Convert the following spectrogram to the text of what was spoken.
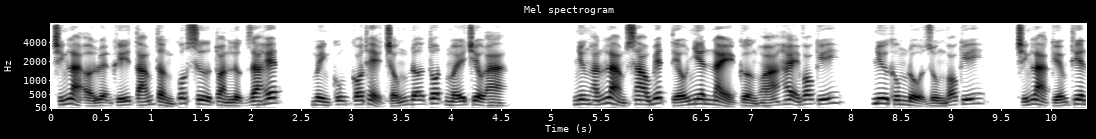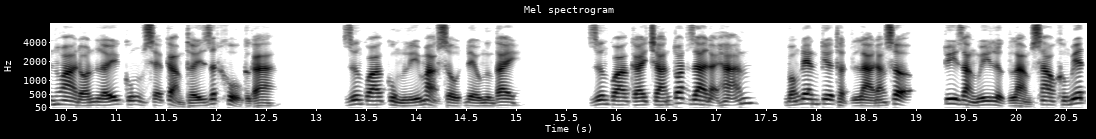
Chính là ở luyện khí 8 tầng quốc sư toàn lực ra hết, mình cũng có thể chống đỡ tốt mấy chiêu à, Nhưng hắn làm sao biết tiếu nhiên này cường hóa hay võ kỹ, như không đổ dùng võ kỹ, chính là kiếm thiên hoa đón lấy cũng sẽ cảm thấy rất khổ cực à. Dương quá cùng Lý Mạc Sầu đều ngừng tay. Dương quá cái chán toát ra đại hãn, bóng đen kia thật là đáng sợ, tuy rằng uy lực làm sao không biết,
